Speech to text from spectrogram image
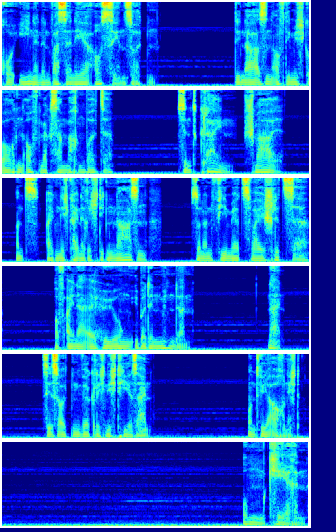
Ruinen in Wassernähe aussehen sollten. Die Nasen, auf die mich Gordon aufmerksam machen wollte, sind klein, schmal und eigentlich keine richtigen Nasen, sondern vielmehr zwei Schlitze auf einer Erhöhung über den Mündern. Nein, sie sollten wirklich nicht hier sein. Und wir auch nicht. Umkehren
